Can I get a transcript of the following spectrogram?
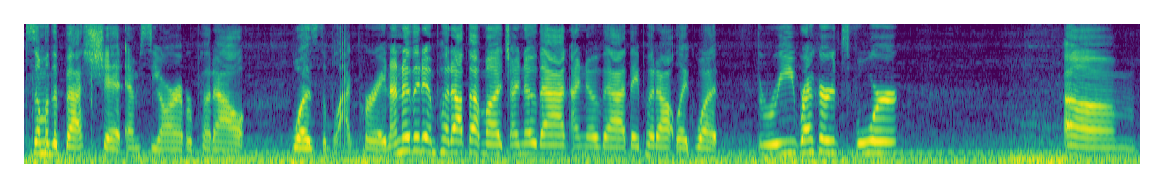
some of the best shit MCR ever put out was the Black Parade. I know they didn't put out that much. I know that. I know that they put out like what three records for um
